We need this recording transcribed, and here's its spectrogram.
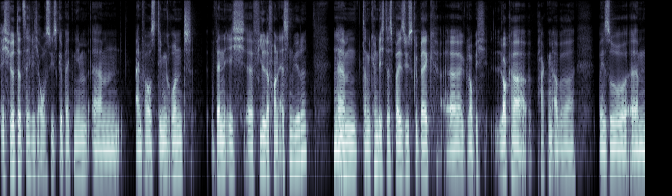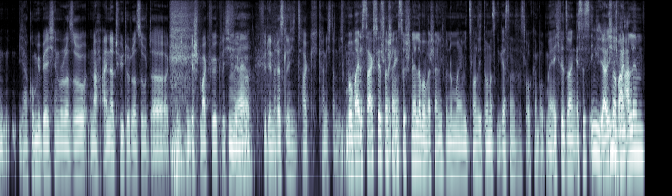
Ich würde tatsächlich auch Süßgebäck nehmen. Ähm, einfach aus dem Grund, wenn ich äh, viel davon essen würde, mhm. ähm, dann könnte ich das bei Süßgebäck, äh, glaube ich, locker packen, aber Bei so, ähm, ja, Gummibärchen oder so, nach einer Tüte oder so, da kann ich den Geschmack wirklich für, Ja. für den restlichen Tag kann ich dann nicht Wobei, mehr das sagst du jetzt wahrscheinlich schmecken. so schnell, aber wahrscheinlich, wenn du mal irgendwie 20 Donuts gegessen hast, hast du auch keinen Bock mehr. Ich würde sagen, es ist irgendwie Ja, ich, immer ich bei meine, allem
